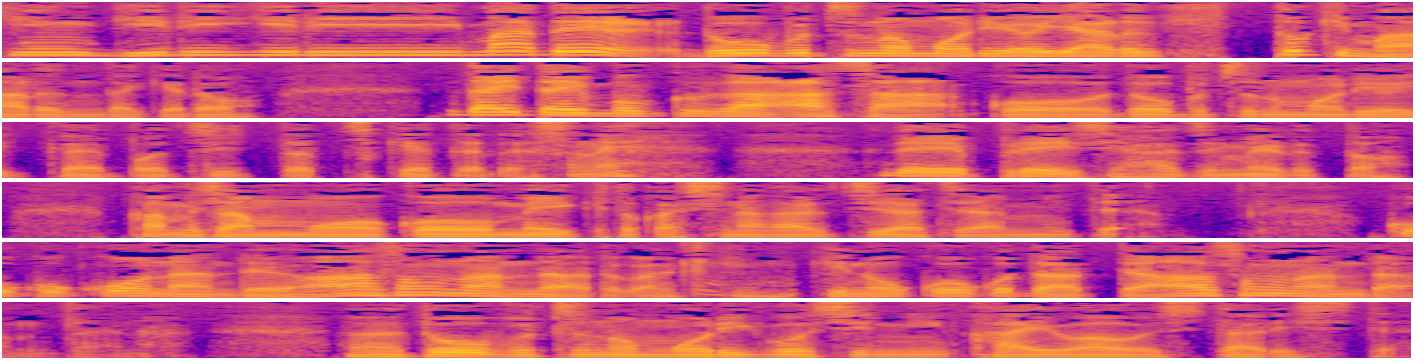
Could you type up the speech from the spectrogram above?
勤ギリギリまで動物の森をやる時もあるんだけど、だいたい僕が朝、こう、動物の森を一回ポチッとつけてですね。で、プレイし始めると。神さんもこうメイクとかしながらチラチラ見て、こここうなんだよ、ああそうなんだとか、昨日こういうことあって、ああそうなんだみたいな。動物の森越しに会話をしたりして。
